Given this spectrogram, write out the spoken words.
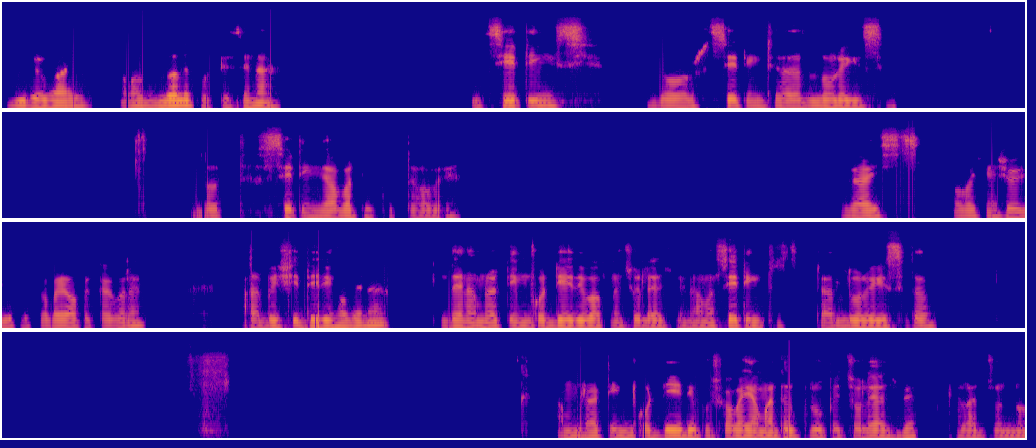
কিরে ভাই? আমার গ্লোয়ালে পড়তেছে না। সেটিংস ধর সেটিংটা লড়ে গেছে। ধুর সেটিং আবার ঠিক করতে হবে। গাইস সবাই শেষ হয়ে গেছে। সবাই অপেক্ষা করেন। আর বেশি দেরি হবে না। দেন আমরা টিম কোড দিয়ে দিব, আপনি চলে আসবেন। আমার সেটিংসটা লড়ে গেছে তো। আমরা টিম কোড দিয়ে দেবো সবাই আমাদের গ্রুপে চলে আসবে খেলার জন্য।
